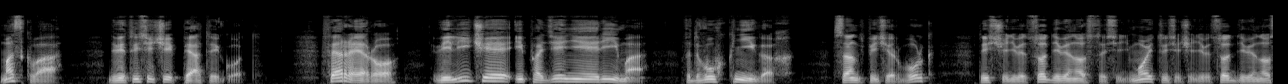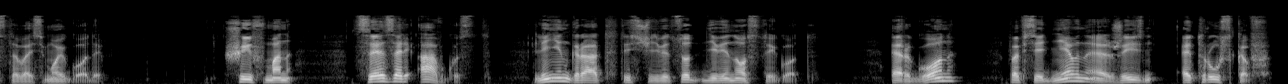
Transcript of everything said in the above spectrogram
Москва, 2005 год. Ферреро, Величие и падение Рима в двух книгах. Санкт-Петербург, 1997-1998 годы. Шифман, Цезарь Август, Ленинград, 1990 год. Эргон, повседневная жизнь этрусков,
